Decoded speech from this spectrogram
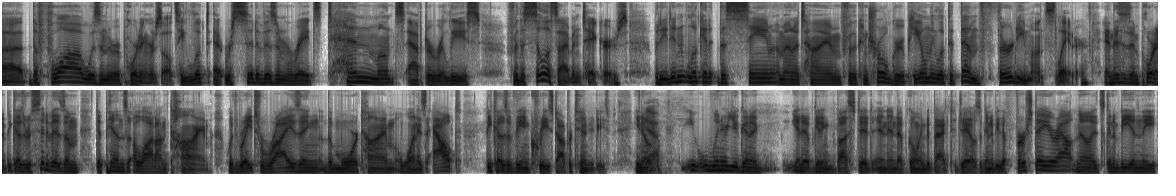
Uh, the flaw was in the reporting results. He looked at recidivism rates 10 months after release for the psilocybin takers, but he didn't look at the same amount of time for the control group. He only looked at them 30 months later. And this is important because recidivism depends a lot on time, with rates rising the more time one is out because of the increased opportunities. You know, Yeah. you- when are you going to end up getting busted and end up going to back to jail? Is it going to be the first day you're out? No, it's going to be in the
